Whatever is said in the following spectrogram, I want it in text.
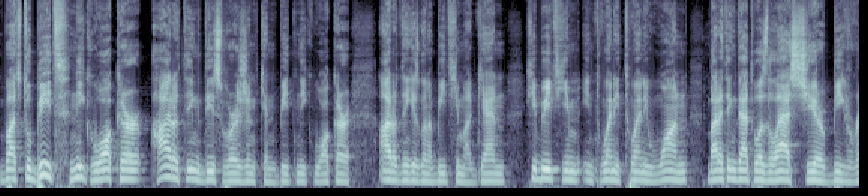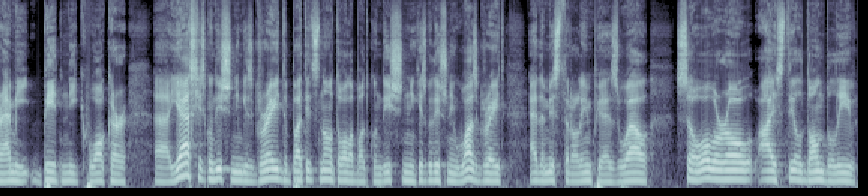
But to beat Nick Walker, I don't think this version can beat Nick Walker. I don't think he's gonna beat him again. He beat him in 2021, but I think that was last year Big Ramy beat Nick Walker. Uh, yes, his conditioning is great, but it's not all about conditioning. His conditioning was great at the Mr. Olympia as well. So overall, I still don't believe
